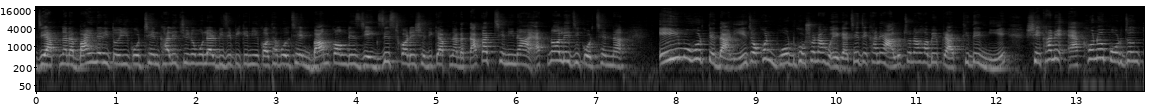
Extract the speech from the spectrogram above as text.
যে আপনারা বাইনারি তৈরি করছেন খালি তৃণমূল আর বিজেপিকে নিয়ে কথা বলছেন, বাম কংগ্রেস যে এক্সিস্ট করে সেদিকে আপনারা তাকাচ্ছেনই না অ্যাকনলেজই করছেন না। এই মুহূর্তে দাঁড়িয়ে যখন ভোট ঘোষণা হয়ে গেছে, যেখানে আলোচনা হবে প্রার্থীদের নিয়ে, সেখানে এখনও পর্যন্ত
